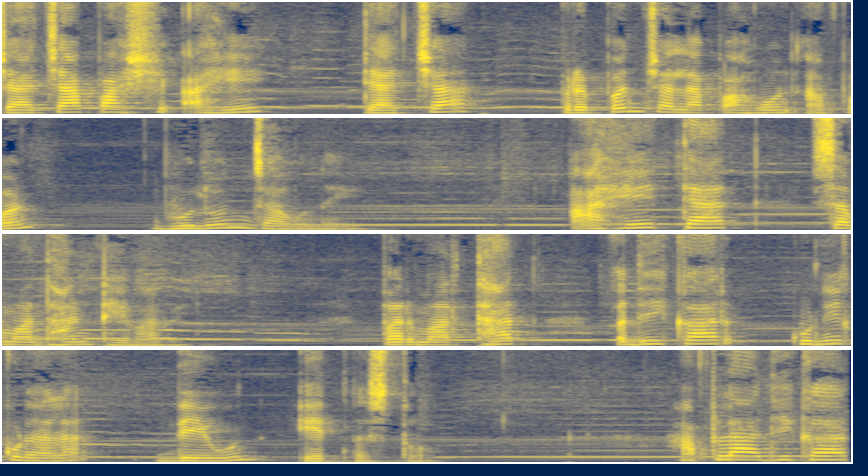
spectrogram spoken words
ज्याच्यापाशी आहे त्याच्या प्रपंचाला पाहून आपण भुलून जाऊ नये. आहे त्यात समाधान ठेवावे. परमार्थात अधिकार कुणी कुणाला देऊन येत नसतो. आपला अधिकार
